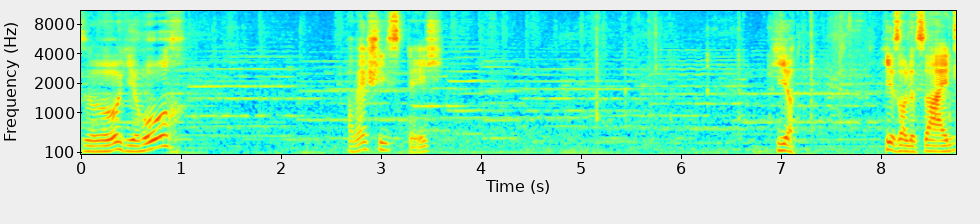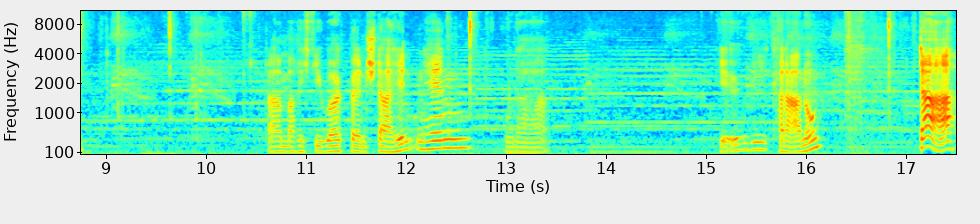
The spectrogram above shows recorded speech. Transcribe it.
So, hier hoch. Aber er schießt nicht. Hier. Hier soll es sein. Da mache ich die Workbench da hinten hin. Oder hier irgendwie. Keine Ahnung. Da.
